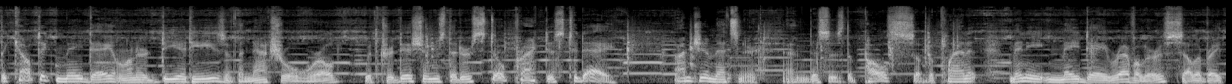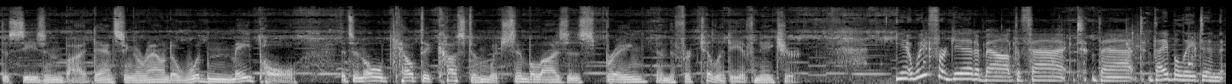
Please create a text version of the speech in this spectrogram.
The Celtic May Day honored deities of the natural world with traditions that are still practiced today. I'm Jim Metzner, and this is the pulse of the planet. Many May Day revelers celebrate the season by dancing around a wooden maypole. It's an old Celtic custom which symbolizes spring and the fertility of nature. Know, we forget about the fact that they believed in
